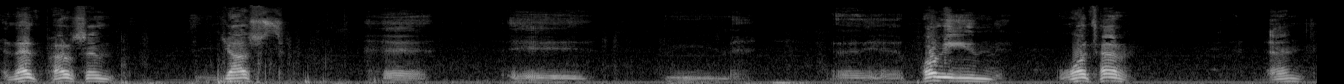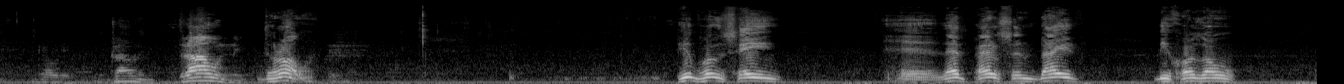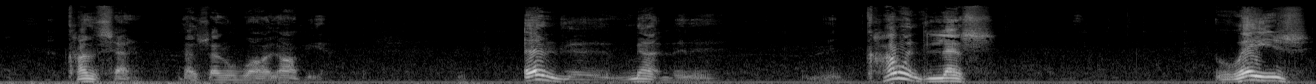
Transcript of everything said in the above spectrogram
And that person just uh, uh, mm, uh, falling in water and Drowning. Drowning. drown. people saying uh, that person died because of cancer, nasallallahu. And uh, countless ways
